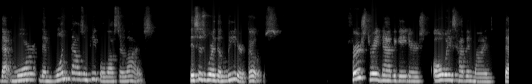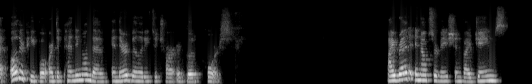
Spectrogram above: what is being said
that more than 1,000 people lost their lives. This is where the leader goes. First rate navigators always have in mind that other people are depending on them and their ability to chart a good course. I read an observation by James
